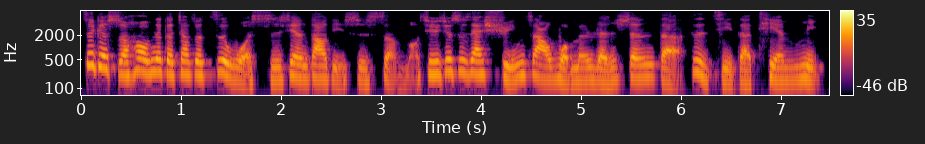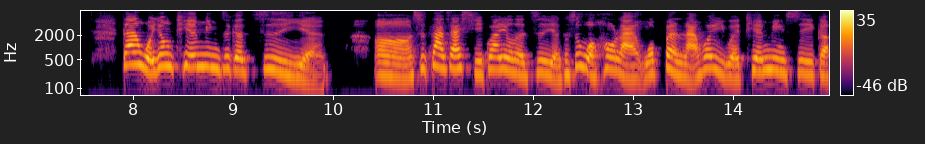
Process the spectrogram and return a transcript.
这个时候那个叫做自我实现到底是什么？其实就是在寻找我们人生的自己的天命。当然，我用天命这个字眼，呃，是大家习惯用的字眼。可是我后来，我本来会以为天命是一个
